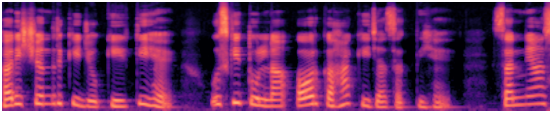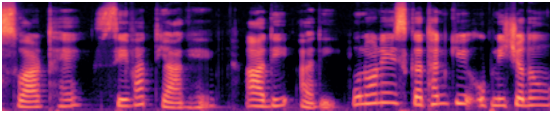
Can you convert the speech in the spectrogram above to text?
हरिश्चंद्र की जो कीर्ति है, उसकी तुलना और कहाँ की जा सकती है? संन्यास, स्वार्थ है, सेवा, त्याग है, आदि आदि। उन्होंने इस कथन की उपनिषदों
